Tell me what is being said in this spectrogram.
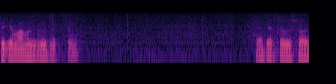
থেকে মানুষ বেরোচ্ছে এক এক করে সবাই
